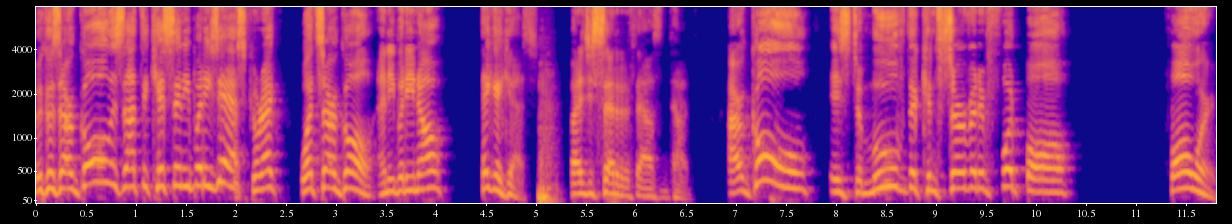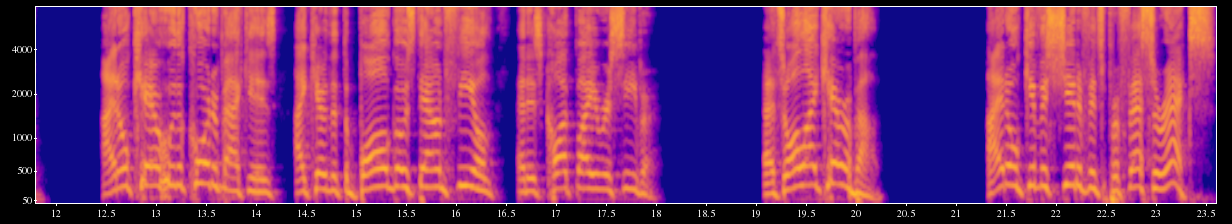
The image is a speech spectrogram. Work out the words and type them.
Because our goal is not to kiss anybody's ass, correct? What's our goal? Anybody know? Take a guess. But I just said it a thousand times. Our goal is to move the conservative football forward. I don't care who the quarterback is. I care that the ball goes downfield and is caught by a receiver. That's all I care about. I don't give a shit if it's Professor X.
